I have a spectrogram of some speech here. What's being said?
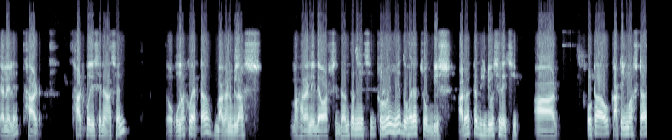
চ্যানেলে থার্ড থার্ড পজিশনে আছেন তো ওনাকেও একটা বাগান বিলাস মহারানী দেওয়ার সিদ্ধান্ত নিয়েছি। ষোলোই মে দু হাজার চব্বিশ আরও একটা ভিডিও ছেড়েছি, আর ওটাও কাটিং মাস্টার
